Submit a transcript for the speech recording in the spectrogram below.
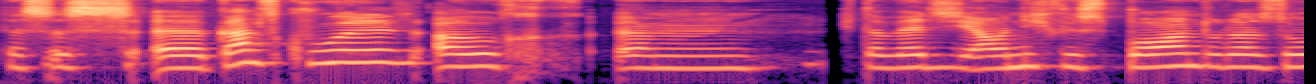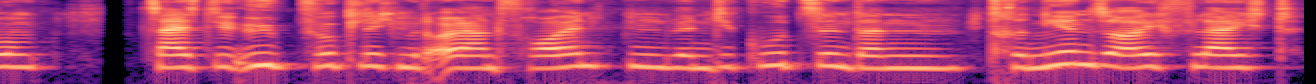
Das ist äh, ganz cool. Auch ähm, da werde ich auch nicht gespawnt oder so. Das heißt, ihr übt wirklich mit euren Freunden. Wenn die gut sind, dann trainieren sie euch vielleicht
